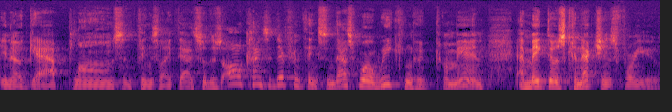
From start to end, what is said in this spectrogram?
you know, gap loans and things like that. So there's all kinds of different things, and that's where we can come in and make those connections for you.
